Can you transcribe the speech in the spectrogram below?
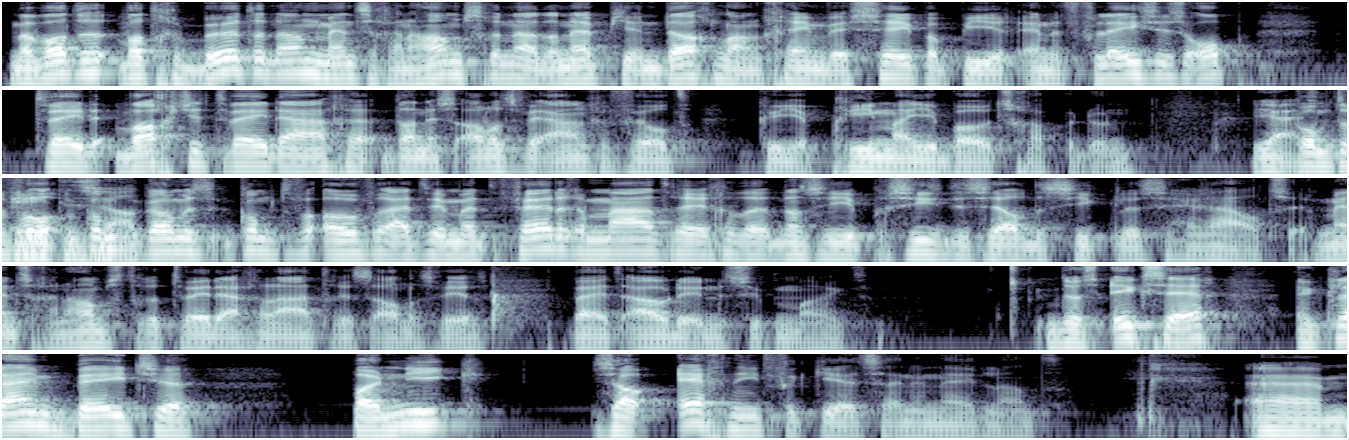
Maar wat, wat gebeurt er dan? Mensen gaan hamsteren. Nou, dan heb je een dag lang geen wc-papier en het vlees is op. Tweede, wacht je twee dagen, dan is alles weer aangevuld. Kun je prima je boodschappen doen. Ja, Komt de, komt, zat. komen- komt de overheid weer met verdere maatregelen, dan zie je precies dezelfde cyclus herhaald zich. Mensen gaan hamsteren, twee dagen later is alles weer bij het oude in de supermarkt. Dus ik zeg, een klein beetje paniek zou echt niet verkeerd zijn in Nederland. Ehm,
